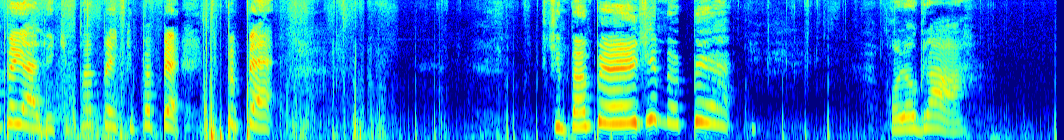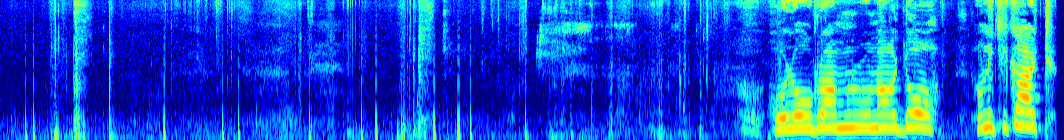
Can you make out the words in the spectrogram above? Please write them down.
Kimpepe geldi. Kimpepe, kimpepe, kimpepe. Kimpepe, kimpepe. Hologram. Hologram Ronaldo. Son iki kart.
